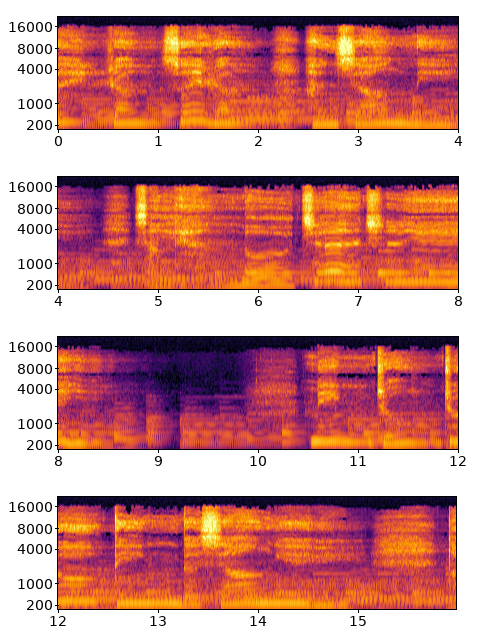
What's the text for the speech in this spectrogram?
虽然虽然很想你像联络戒指一命中注定的相遇都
